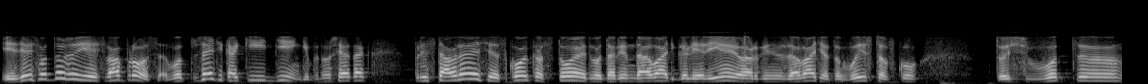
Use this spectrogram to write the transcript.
И здесь вот тоже есть вопросы. Вот знаете, какие деньги? Потому что я так представляю себе, сколько стоит вот арендовать галерею, организовать эту выставку. То есть вот... Э,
